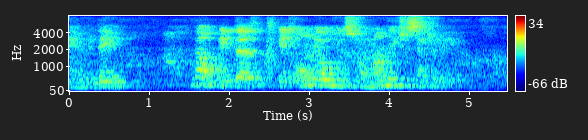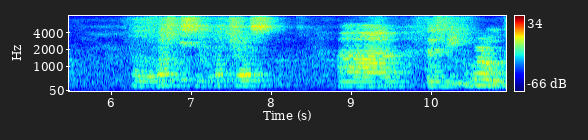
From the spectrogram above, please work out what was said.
every day? No, it doesn't. It only opens from Monday to Saturday. Uh, what is the address? Uh, the Fit World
